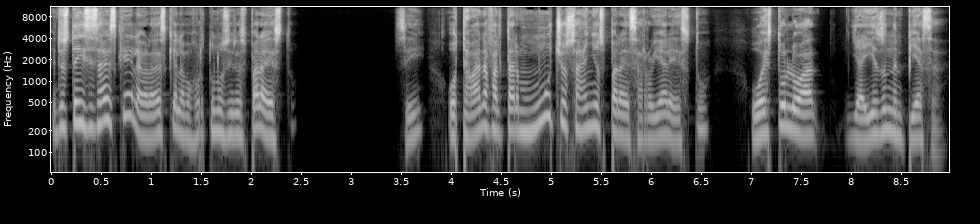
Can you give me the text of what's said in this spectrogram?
entonces te dice, ¿sabes qué? La verdad es que a lo mejor tú no sirves para esto. ¿Sí? O te van a faltar muchos años para desarrollar esto, o esto lo ha... Y ahí es donde empieza,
